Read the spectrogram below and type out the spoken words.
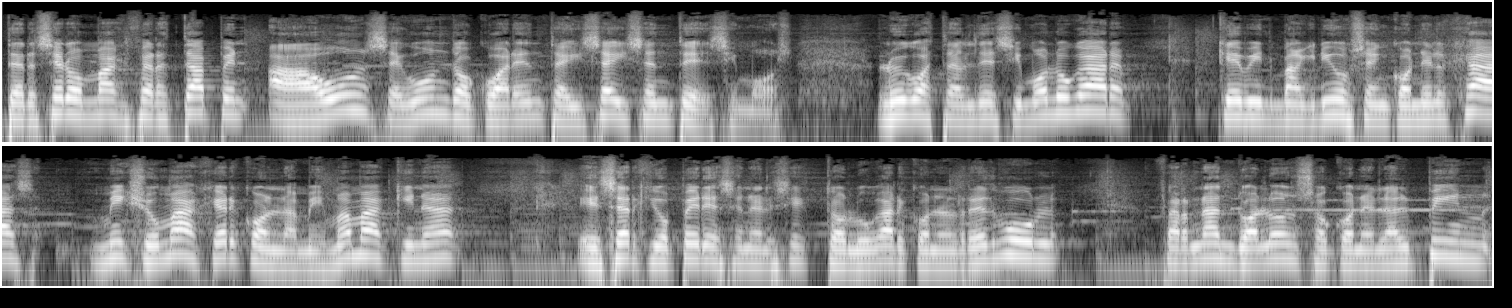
Tercero Max Verstappen a un segundo 46 centésimos. Luego hasta el décimo lugar, Kevin Magnussen con el Haas, Mick Schumacher con la misma máquina, eh, Sergio Pérez en el sexto lugar con el Red Bull, Fernando Alonso con el Alpine,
